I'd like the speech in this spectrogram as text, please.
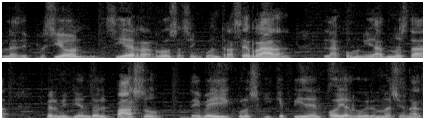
la depresión, la Sierra Rosa se encuentra cerrada, la comunidad no está permitiendo el paso de vehículos y que piden hoy al gobierno nacional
